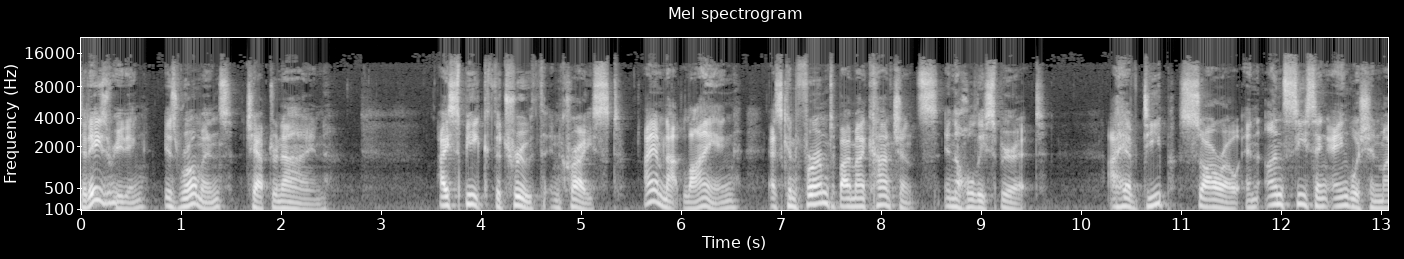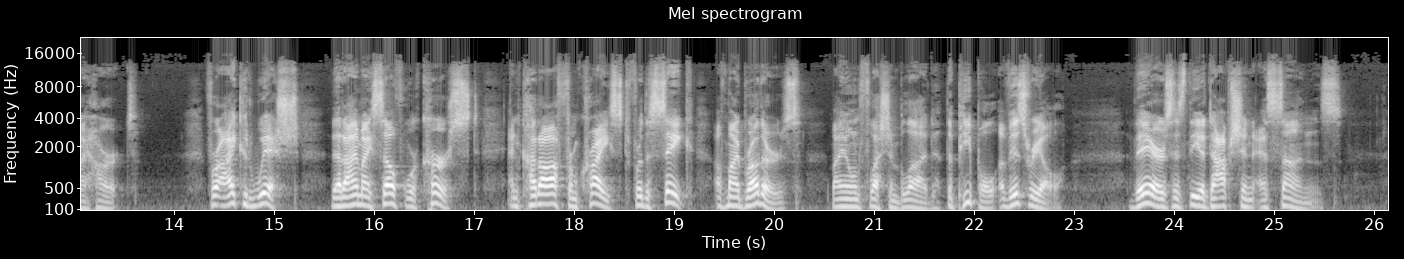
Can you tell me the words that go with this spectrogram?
Today's reading is Romans chapter 9. I speak the truth in Christ. I am not lying, as confirmed by my conscience in the Holy Spirit. I have deep sorrow and unceasing anguish in my heart. For I could wish that I myself were cursed and cut off from Christ for the sake of my brothers, my own flesh and blood, the people of Israel. Theirs is the adoption as sons.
